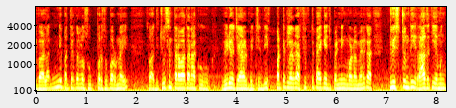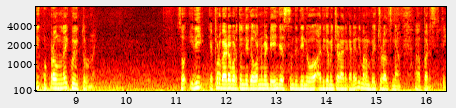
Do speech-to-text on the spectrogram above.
ఇవాళ అన్ని పత్రికల్లో సూపర్ సూపర్ ఉన్నాయి. సో అది చూసిన తర్వాత నాకు వీడియో చేయాలనిపించింది. పర్టికులర్గా ఫిఫ్త్ ప్యాకేజ్ పెండింగ్ పడడం వెనుక ట్విస్ట్ ఉంది రాజకీయం ఉంది కుట్ర ఉన్నాయి కుయుక్తులు ఉన్నాయి. సో ఇది ఎప్పుడు బయటపడుతుంది గవర్నమెంట్ ఏం చేస్తుంది దీన్ని అధిగమించడానికి అనేది మనం వేచి చూడాల్సిన పరిస్థితి.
